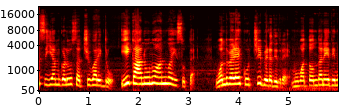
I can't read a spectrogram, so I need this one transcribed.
ಸಿಎಂಗಳು ಸಚಿವರಿದ್ರು ಈ ಕಾನೂನು ಅನ್ವಯಿಸುತ್ತೆ. ಒಂದು ವೇಳೆ ಕುರ್ಚಿ ಬಿಡದಿದ್ರೆ ಮೂವತ್ತೊಂದನೇ ದಿನ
